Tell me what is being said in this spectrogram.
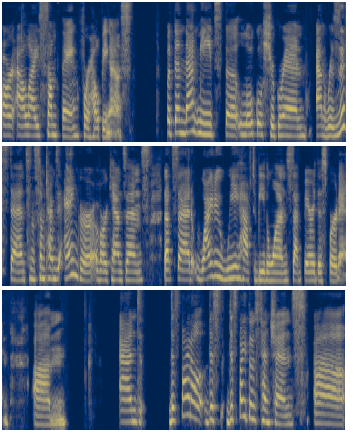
our allies something for helping us. But then that meets the local chagrin and resistance and sometimes anger of Arkansans that said, why do we have to be the ones that bear this burden? Um, and despite all this, despite those tensions, uh,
